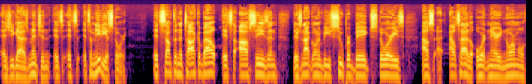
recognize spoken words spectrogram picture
as you guys mentioned, it's it's it's a media story. It's something to talk about. It's the off season. There's not going to be super big stories outside of ordinary, normal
